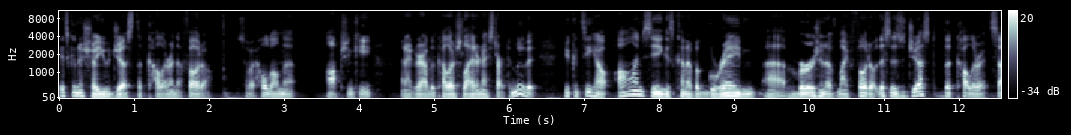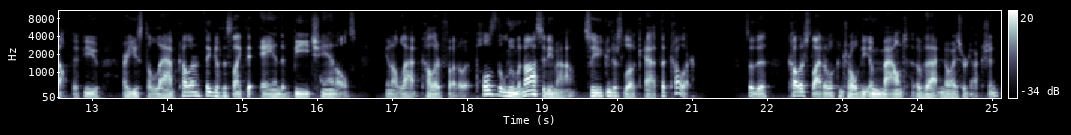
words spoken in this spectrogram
It's going to show you just the color in the photo. So if I hold on the option key, and I grab the color slider and I start to move it, you can see how all I'm seeing is kind of a gray uh, version of my photo. This is just the color itself. If you are used to lab color, think of this like the A and the B channels in a lab color photo. It pulls the luminosity amount so you can just look at the color. So the color slider will control the amount of that noise reduction.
